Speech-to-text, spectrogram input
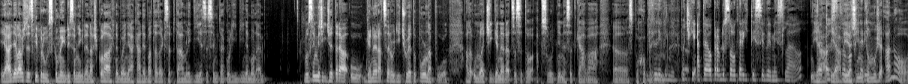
Já dělám vždycky průzkumy, když jsem někde na školách nebo je nějaká debata, tak se ptám lidí, jestli se jim to jako líbí nebo ne. Musím říct, že teda u generace rodičů je to půl na půl, ale u mladší generace se to absolutně nesetkává uh, s pochopením. Vlivník. Počkej, a to je opravdu slovo, který ty si vymyslel? Já, to já slovo, věřím který... tomu, že ano.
